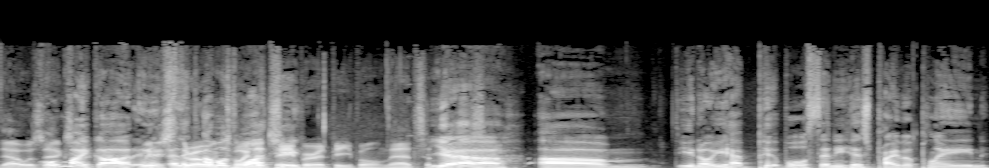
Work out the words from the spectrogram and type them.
that was oh my excellent. God. When And he's it- like, I throwing was toilet watching- paper at people. That's amazing. Yeah. Um, you know, you have Pitbull sending his private plane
